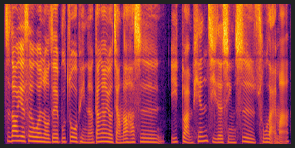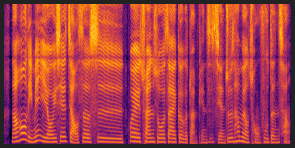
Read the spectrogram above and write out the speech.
知道《夜色温柔》这部作品呢，刚刚有讲到它是以短篇集的形式出来嘛，然后里面也有一些角色是会穿梭在各个短片之间，就是他们有重复登场。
